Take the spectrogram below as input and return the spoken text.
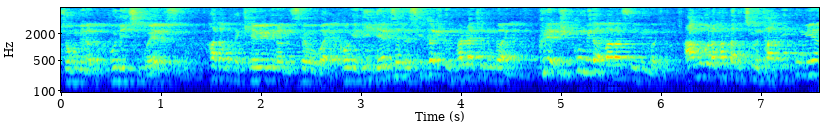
조금이라도 부딪히고 애를 쓰고 하다못해 계획이라도 세워봐야 거기에 네 냄새는 색깔이든 달라지는 거 아니야. 그래 네 꿈이다 말할 수 있는 거지. 아무거나 갖다 붙이면 다 네 꿈이야?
